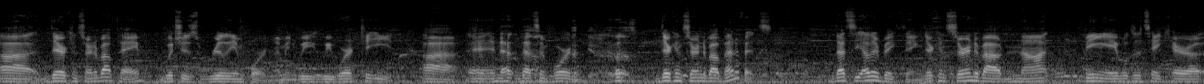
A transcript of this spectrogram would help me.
Uh, they're concerned about pay, which is really important. I mean, we, we work to eat, uh, and that, that's important. But they're concerned about benefits. That's the other big thing. They're concerned about not being able to take care of,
